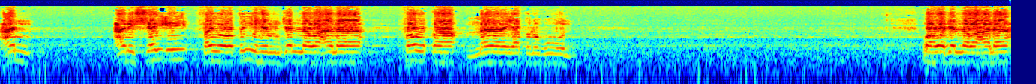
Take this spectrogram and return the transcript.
عن عن الشيء فيعطيهم جل وعلا فوق ما يطلبون. وهو جل وعلا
